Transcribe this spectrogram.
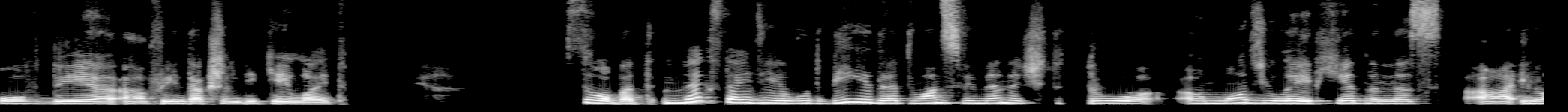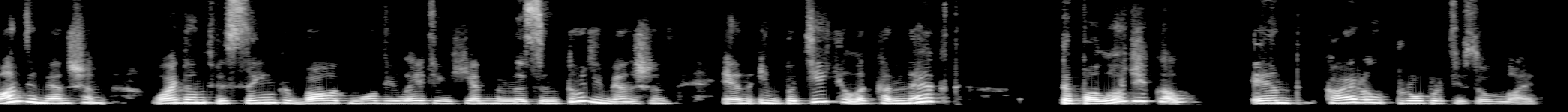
of the uh, free induction decay light. So, but next idea would be that once we managed to uh, modulate handedness uh, in one dimension, why don't we think about modulating handedness in two dimensions, and in particular connect topological and chiral properties of light.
